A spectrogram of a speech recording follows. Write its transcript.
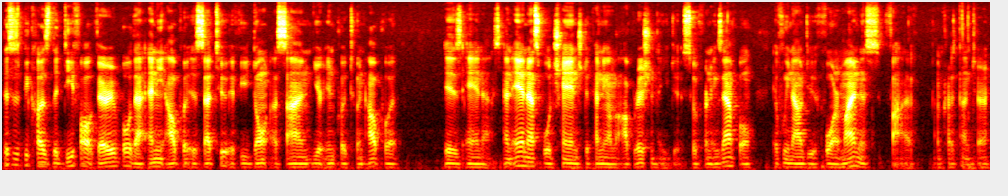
This is because the default variable that any output is set to if you don't assign your input to an output is ANS. And ANS will change depending on the operation that you do. So for an example, if we now do 4 minus 5 and press enter,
